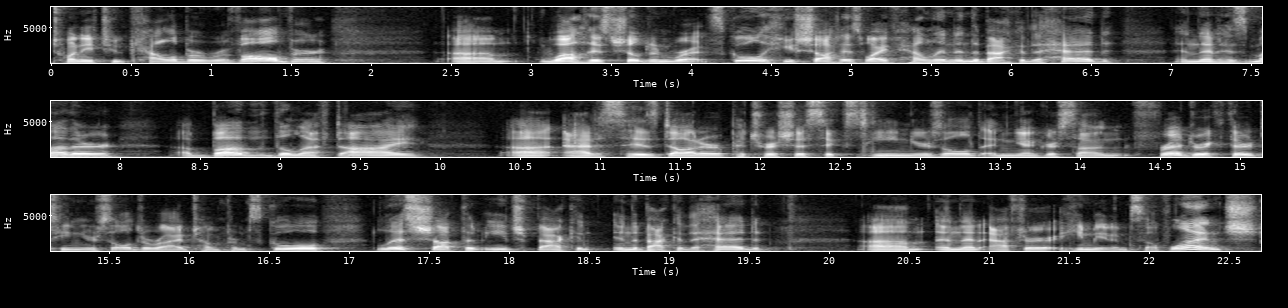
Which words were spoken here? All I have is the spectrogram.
22 caliber revolver. Um, while his children were at school, he shot his wife Helen in the back of the head, and then his mother above the left eye. Uh, as his daughter Patricia, 16 years old, and younger son Frederick, 13 years old, arrived home from school, List shot them each back in, in the back of the head. Um, and then after he made himself lunch,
